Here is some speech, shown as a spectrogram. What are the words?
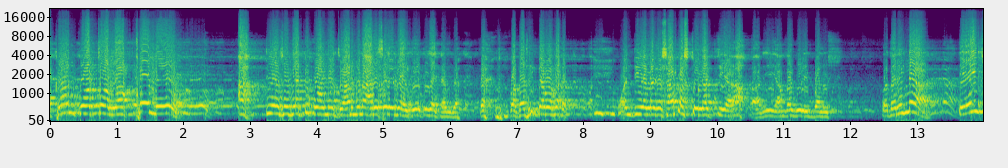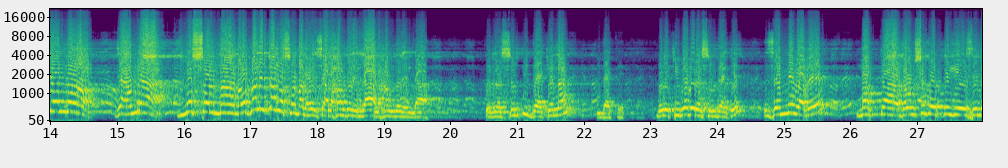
এখন কত লক্ষ লোক? আহ, তুই একটু কম আর মনে আরও ছেলে তো যাইতাম গা। কথা ঠিক না বাবা? অন্টি এলাকা লাগছে আরে, আমরা গরিব মানুষ। কথা ঠিক না? এই জন্য যে আমরা মুসলমান, অগণিত মুসলমান হয়েছে। আলহামদুলিল্লাহ আলহামদুলিল্লাহ। রসুল কি দেখে না? দেখে। বলে কীভাবে রসুল দেখে? যেমনি ভাবে মক্কা ধ্বংস করতে গিয়েছিল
